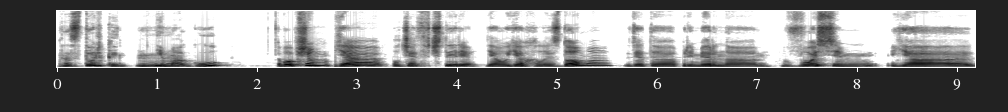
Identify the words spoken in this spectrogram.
настолько не могу, В общем, я, получается, в 4 я уехала из дома, где-то примерно в 8 я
